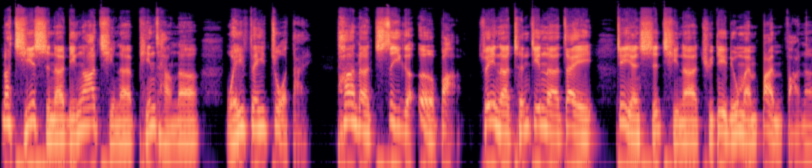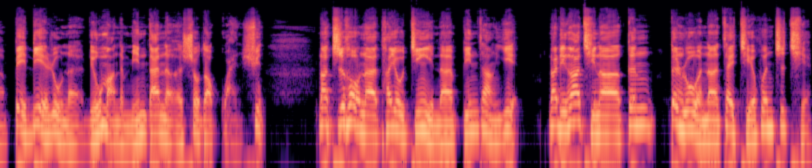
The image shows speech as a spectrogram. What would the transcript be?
那其实呢林阿奇呢平常呢为非作歹，他呢是一个恶霸，所以呢曾经呢在戒严时期呢取缔流氓办法呢被列入呢流氓的名单呢而受到管训。那之后呢他又经营了殡葬业。那林阿奇呢跟邓如文呢，在结婚之前，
